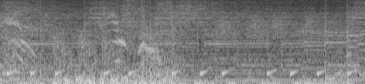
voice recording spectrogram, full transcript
Let's go!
